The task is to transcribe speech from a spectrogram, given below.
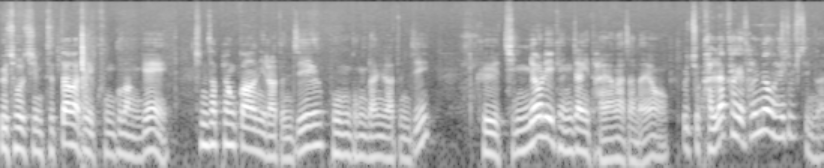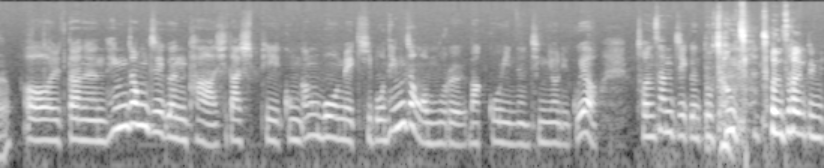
그저 지금 듣다가 되게 궁금한 게 심사평가원이라든지 보험공단이라든지 그 직렬이 굉장히 다양하잖아요. 좀 간략하게 설명을 해줄 수 있나요? 어, 일단은 행정직은 다 아시다시피 건강보험의 기본 행정 업무를 맡고 있는 직렬이고요. 전산직은 또 정산 전산직 아니,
